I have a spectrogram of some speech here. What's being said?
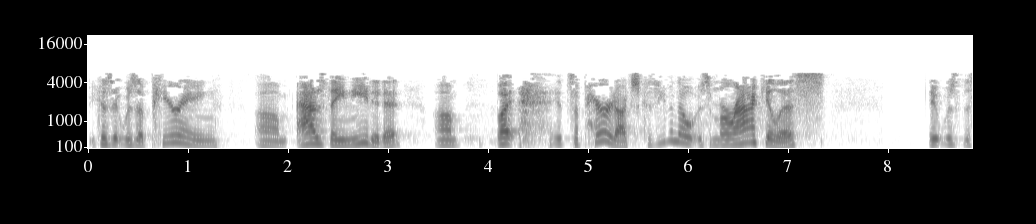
because it was appearing um, as they needed it. Um, but it's a paradox because even though it was miraculous, it was the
